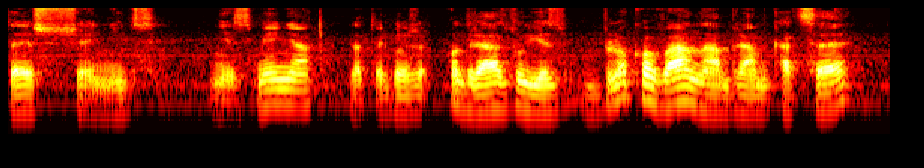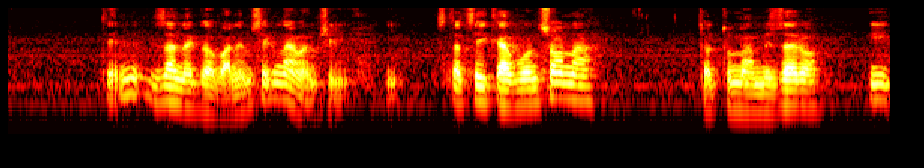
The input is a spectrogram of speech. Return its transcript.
też się nic nie zmienia, dlatego że od razu jest blokowana bramka C tym zanegowanym sygnałem, czyli stacyjka włączona, to tu mamy 0 i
